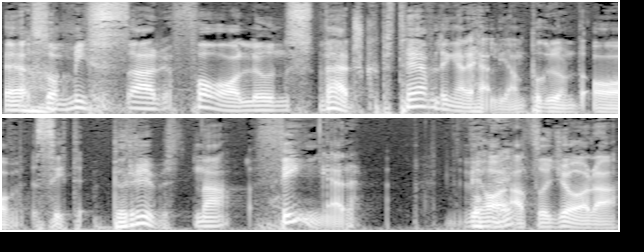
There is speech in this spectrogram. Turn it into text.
eh, som missar Faluns världscupstävlingar i helgen på grund av sitt brutna finger. Vi har Okej. alltså att göra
